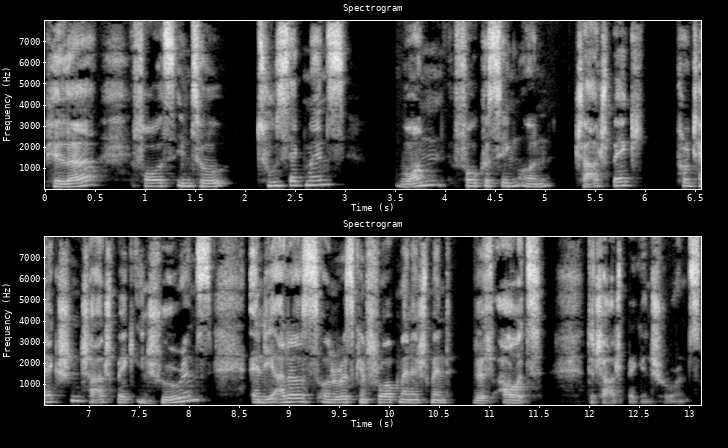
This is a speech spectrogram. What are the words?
pillar falls into two segments. One focusing on chargeback protection, chargeback insurance, and the others on risk and fraud management without the chargeback insurance.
